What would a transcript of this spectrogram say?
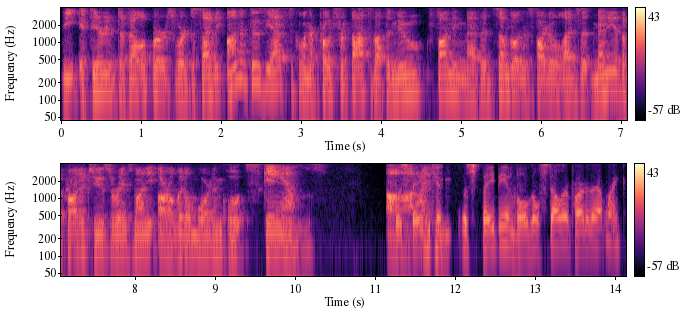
the Ethereum developers were decidedly unenthusiastic when approached for thoughts about the new funding method. Some going as far to allege that many of the projects used to raise money are a little more than quote scams. Was Uh, Fabian, can- was Fabian Vogelsteller part of that, Mike?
